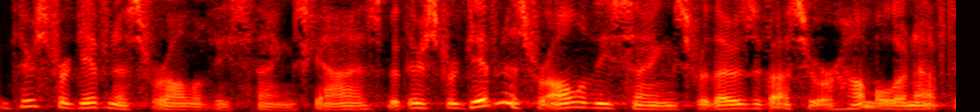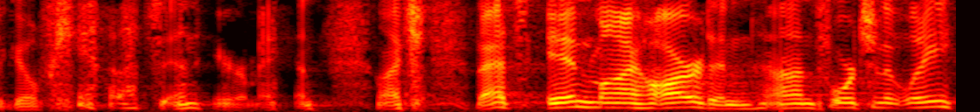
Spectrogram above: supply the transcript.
there's forgiveness for all of these things, guys, but there's forgiveness for all of these things for those of us who are humble enough to go, yeah, that's in here, man. Like, that's in my heart, and unfortunately,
